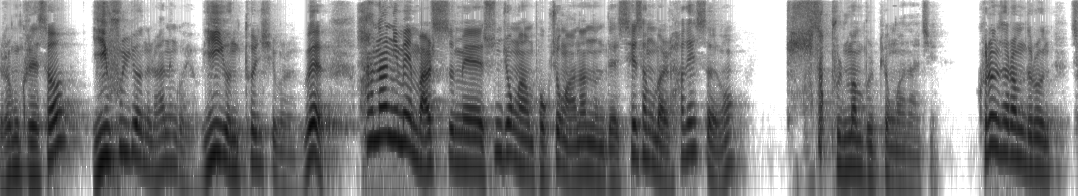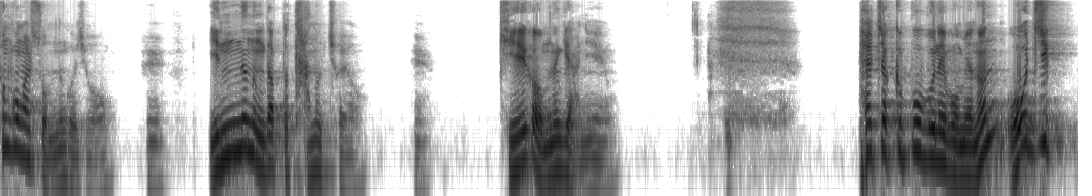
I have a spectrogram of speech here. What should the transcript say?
여러분 그래서 이 훈련을 하는 거예요. 이 은턴십을 왜 하나님의 말씀에 순종하면 복종 안 하는데 세상 말 하겠어요? 계속 불만 불평만 하지. 그런 사람들은 성공할 수 없는 거죠. 예. 있는 응답도 다 놓쳐요. 예. 기회가 없는 게 아니에요. 8절 끝부분에 보면은 오직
